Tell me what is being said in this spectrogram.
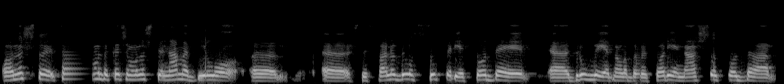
Ono što je, samo da kažem, ono što je nama bilo, što je stvarno bilo super je to da je druga jedna laboratorija našla to da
